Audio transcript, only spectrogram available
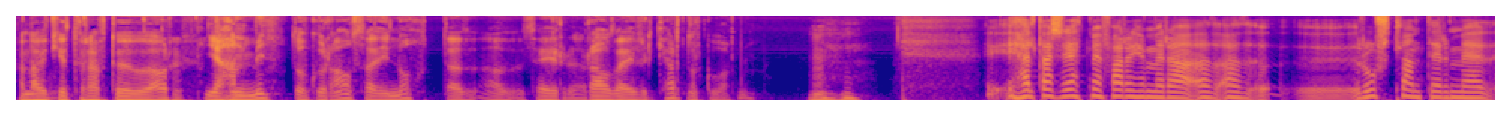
Þannig að það getur haft auðvitað áhrif? Já, hann mynd okkur á það í nótt að, að þeir ráða yfir kjarnorkuvapnum. Mm -hmm. Ég held að það sé rétt með að fara hjá mér að, að, að Rúsland er með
